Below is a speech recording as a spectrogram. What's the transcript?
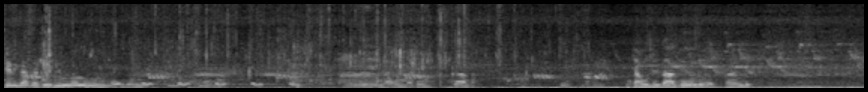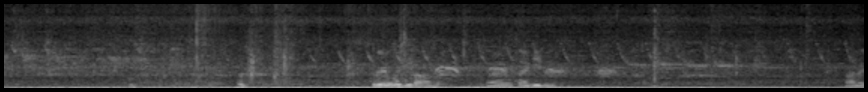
ശരിക്കാത്തോട്ട് ഇരുന്നു ചവിട്ടി താത്തിക്കൊണ്ട് ഇത്രയും വെച്ചിട്ടാണ് അതെ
